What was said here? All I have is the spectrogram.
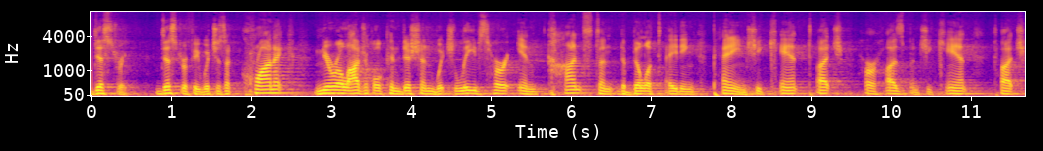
dystrophy, which is a chronic neurological condition which leaves her in constant debilitating pain. She can't touch her husband, she can't touch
